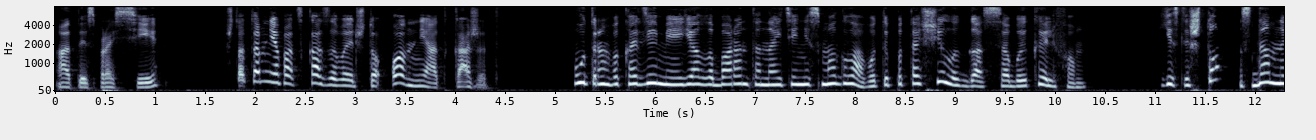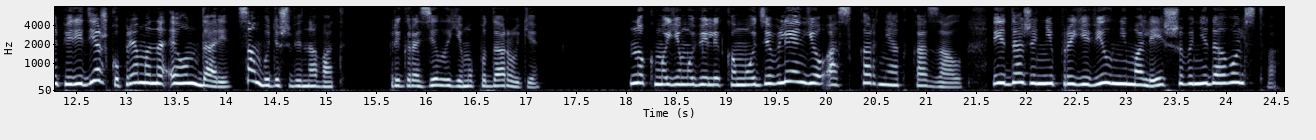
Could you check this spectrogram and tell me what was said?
А ты спроси. Что-то мне подсказывает, что он не откажет. Утром в академии я лаборанта найти не смогла, вот и потащила газ с собой к эльфам. Если что, сдам на передержку прямо на Эондаре, сам будешь виноват пригрозила ему по дороге. Но, к моему великому удивлению, Оскар не отказал и даже не проявил ни малейшего недовольства.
